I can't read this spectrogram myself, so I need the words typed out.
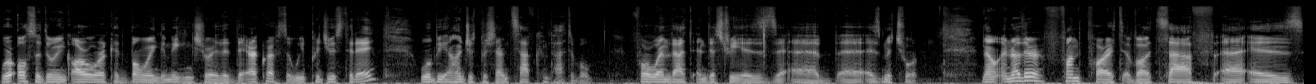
We're also doing our work at Boeing and making sure that the aircrafts that we produce today will be 100% SAF compatible for when that industry is uh, uh, is mature. Now, another fun part about SAF uh, is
